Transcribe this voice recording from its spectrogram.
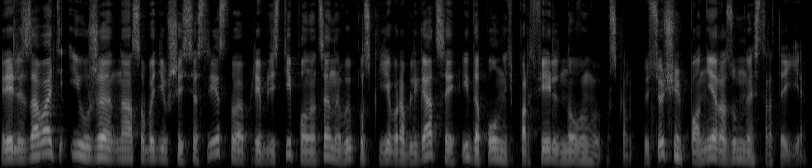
реализовать и уже на освободившиеся средства приобрести полноценный выпуск еврооблигаций и дополнить портфель новым выпуском. То есть очень вполне разумная стратегия.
